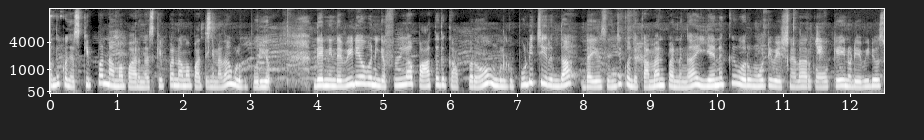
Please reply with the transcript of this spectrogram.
வந்து கொஞ்சம் ஸ்கிப் பண்ணாமல் பாருங்கள் ஸ்கிப் பண்ணாமல் பார்த்தீங்கன்னா தான் உங்களுக்கு புரியும். தென் இந்த வீடியோவை நீங்கள் ஃபுல்லாக பார்த்ததுக்கு அப்புறம் உங்களுக்கு பிடிச்சிருந்தா தயவு செஞ்சு கொஞ்சம் கமெண்ட் பண்ணுங்கள் எனக்கு ஒரு மோட்டிவேஷ்னலாக இருக்கும். ஓகே என்னுடைய வீடியோஸ்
